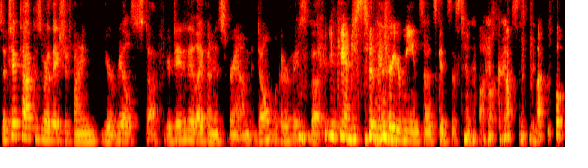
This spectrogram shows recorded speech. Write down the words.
So TikTok is where they should find your real stuff, your day-to-day life on Instagram. Don't look at her Facebook. You can just to make sure you're mean so it's consistent all across the platform.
